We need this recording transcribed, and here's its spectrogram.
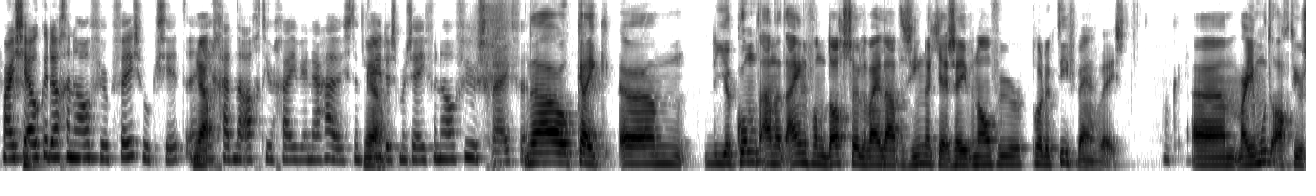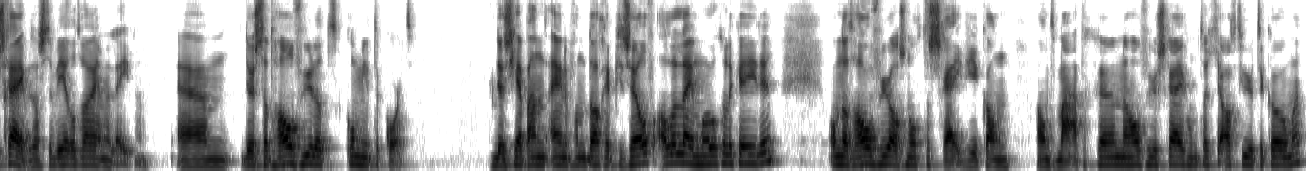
Maar als je elke dag een half uur op Facebook zit en Ja. je gaat na acht uur ga je weer naar huis, dan kun Ja. je dus maar zeven en een half uur schrijven. Nou, kijk, ehm, je komt aan het einde van de dag, zullen wij laten zien dat jij 7,5 uur productief bent geweest. Oké. Ehm, maar je moet 8 uur schrijven, dat is de wereld waarin we leven. Ehm, dus dat half uur, dat kom je tekort. Dus je hebt aan het einde van de dag heb je zelf allerlei mogelijkheden om dat half uur alsnog te schrijven. Je kan handmatig een half uur schrijven om tot je 8 uur te komen.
